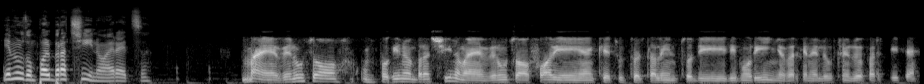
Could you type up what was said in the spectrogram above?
Gli è venuto un po' il braccino, eh, Rez? Ma è venuto un pochino il braccino, ma è venuto fuori anche tutto il talento di, di Mourinho perché nelle ultime due partite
